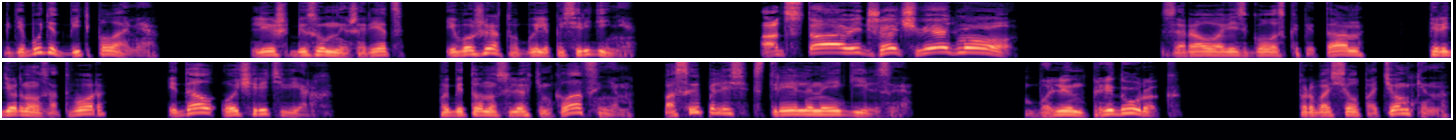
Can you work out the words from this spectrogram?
где будет бить пламя. Лишь безумный жрец и его жертвы были посередине. «Отставить жечь ведьму!» Зарал во весь голос капитан, передернул затвор и дал очередь вверх. По бетону с легким клацанем посыпались стрелянные гильзы. «Блин, придурок!» пробасил Потемкин,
